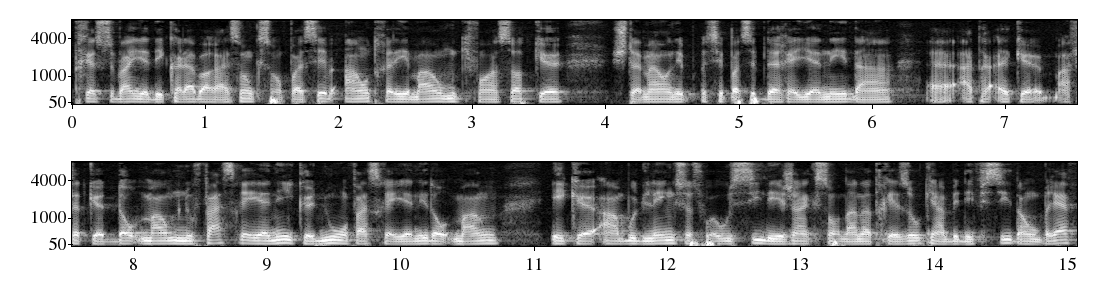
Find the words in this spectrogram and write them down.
très souvent, il y a des collaborations qui sont possibles entre les membres qui font en sorte que, justement, on est, c'est possible de rayonner dans, euh, que, en fait, que d'autres membres nous fassent rayonner et que nous, on fasse rayonner d'autres membres et qu'en bout de ligne, ce soit aussi des gens qui sont dans notre réseau qui en bénéficient. Donc, bref,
